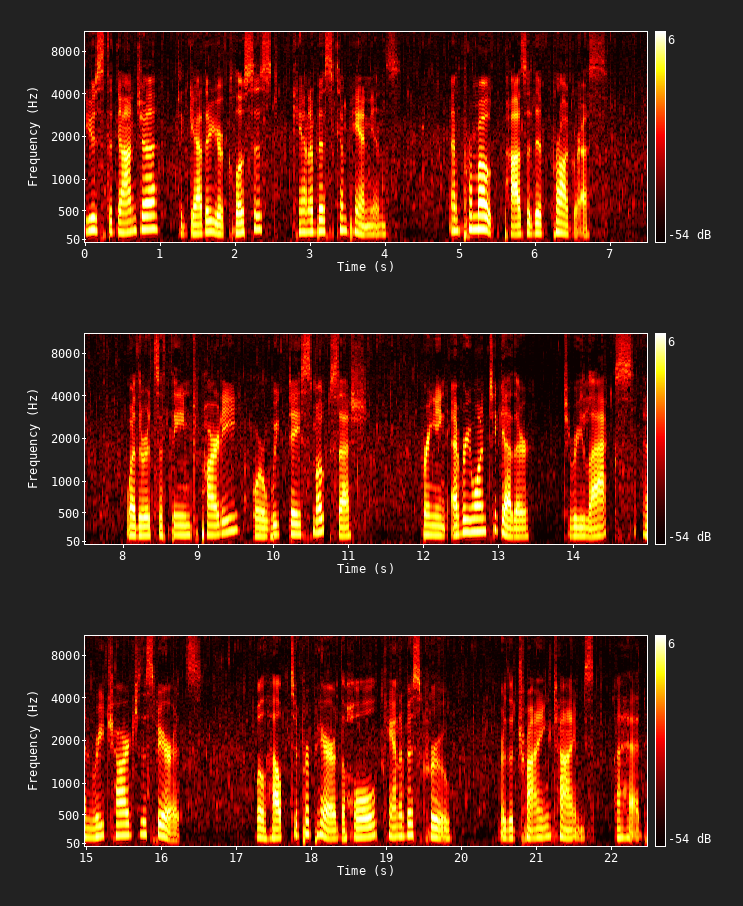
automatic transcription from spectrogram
Use the ganja to gather your closest cannabis companions and promote positive progress. Whether it's a themed party or weekday smoke sesh, bringing everyone together to relax and recharge the spirits will help to prepare the whole cannabis crew for the trying times ahead.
